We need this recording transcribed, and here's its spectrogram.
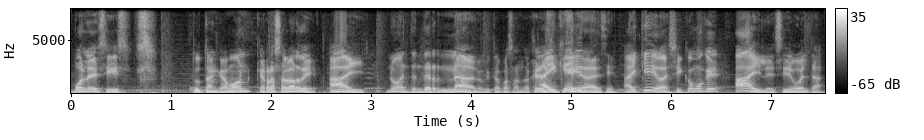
Vos le decís. Tutankamón, querrás hablar de ay. No va a entender nada de lo que está pasando. Ay, ¿qué te va a decir? Ay, ¿qué va a decir? ¿Cómo que? Ay, le decís de vuelta.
